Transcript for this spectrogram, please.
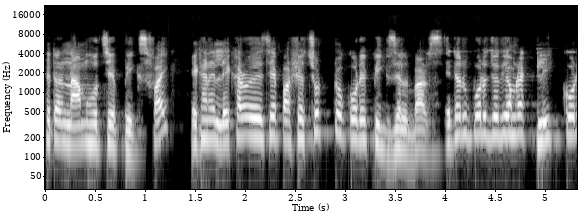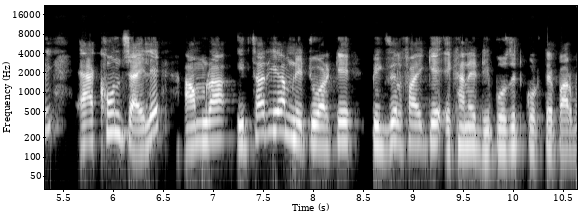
সেটার নাম হচ্ছে পিক্সফাই এখানে লেখা রয়েছে পাশে ছোট্ট করে পিক্সেল বার্স এটার উপরে যদি আমরা ক্লিক করি, এখন চাইলে আমরা ইথারিয়াম নেটওয়ার্কে পিক্সেল ফাইকে এখানে ডিপোজিট করতে পারব।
